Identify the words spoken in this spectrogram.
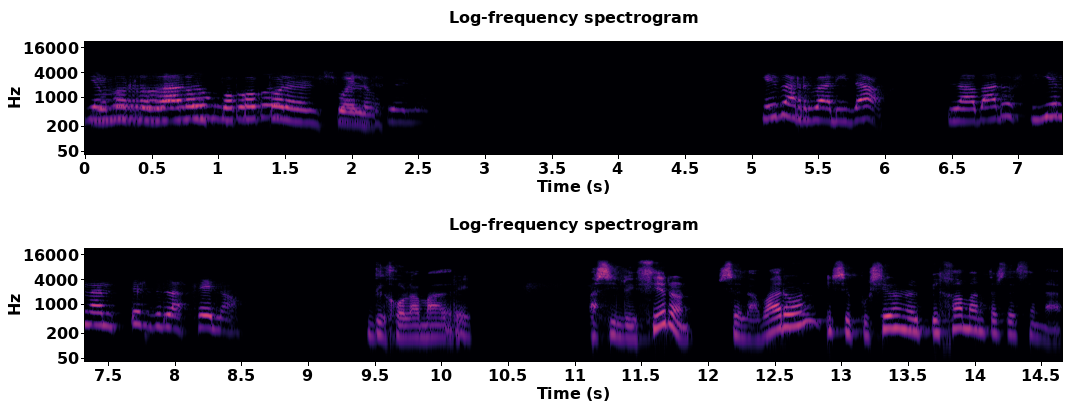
y hemos rodado un poco por el suelo. ¡Qué barbaridad! Lavaros bien antes de la cena, dijo la madre. Así lo hicieron. Se lavaron y se pusieron el pijama antes de cenar.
